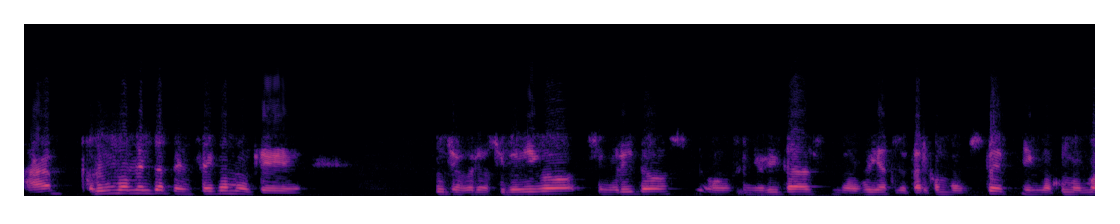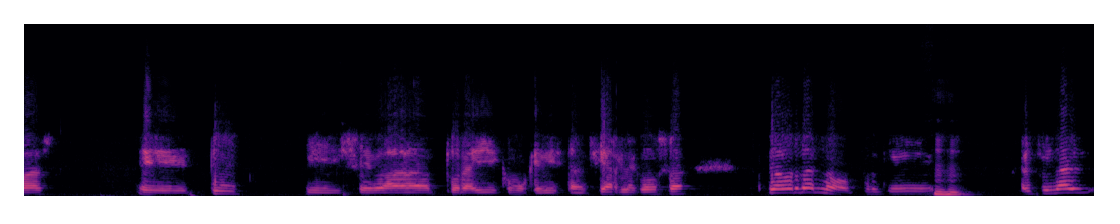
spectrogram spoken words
ah, por un momento pensé como que, escucha, pero si le digo señoritos o señoritas, los voy a tratar como usted y no como más eh, tú y se va por ahí como que distanciar la cosa. La verdad no, porque al final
